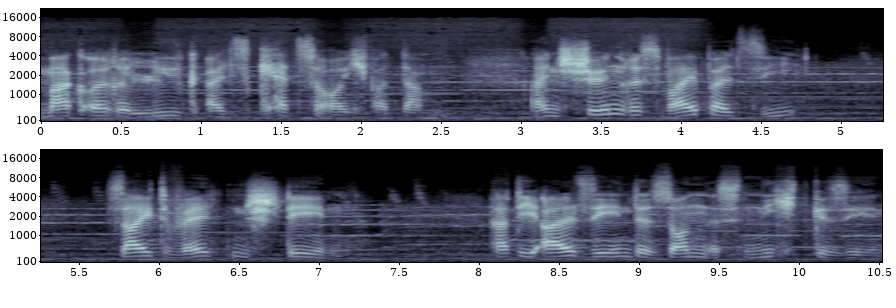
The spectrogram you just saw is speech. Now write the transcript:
Mag eure Lüg als Ketzer euch verdammen, ein schöneres Weib als sie, seit Welten stehen, hat die allsehende Sonne es nicht gesehen.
